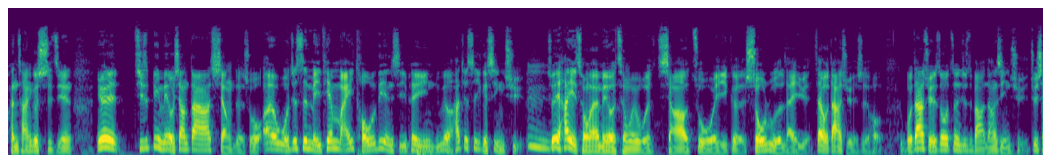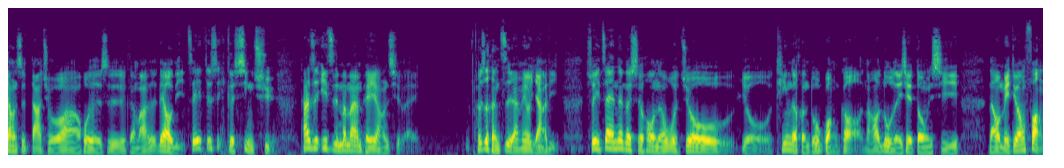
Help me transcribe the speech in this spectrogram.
很长一个时间，因为其实并没有像大家想的说，哎，我就是每天埋头练习配音，没有，它就是一个兴趣。嗯，所以它也从来没有成为我想要作为一个收入的来源。在我大学的时候，我大学的时候真的就是把它当兴趣，就像是打球啊，或者是干嘛的料理，这这是一个兴趣，它是一直慢慢培养起来。就是很自然，没有压力，所以在那个时候呢，我就有听了很多广告，然后录了一些东西，然后没地方放，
